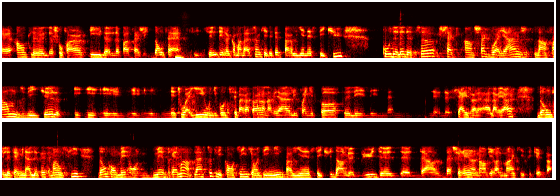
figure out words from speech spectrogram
euh, entre le, chauffeur et le, passager. Donc, c'est une des recommandations qui a été faite par l'INSPQ. Au-delà de ça, chaque, entre chaque voyage, l'ensemble du véhicule est, nettoyé au niveau du séparateur en arrière, les poignées de porte, les, le, siège à, l'arrière, donc le terminal de paiement aussi. Donc, on met, on met vraiment en place toutes les consignes qui ont été mises par l'INSPQ dans le but d'assurer un environnement qui est sécuritaire.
